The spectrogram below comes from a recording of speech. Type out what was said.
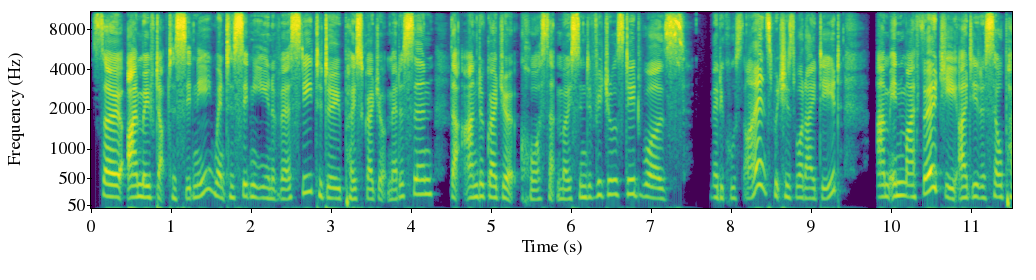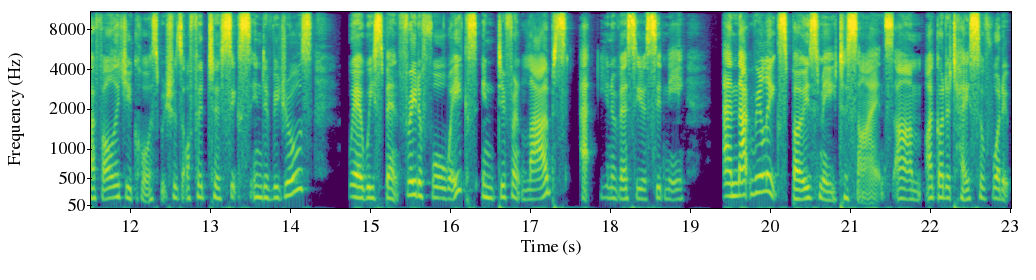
So I moved up to Sydney, went to Sydney University to do postgraduate medicine. The undergraduate course that most individuals did was medical science, which is what I did. Um, in my third year, I did a cell pathology course, which was offered to six individuals, where we spent three to four weeks in different labs at University of Sydney and that really exposed me to science. Um, I got a taste of what it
